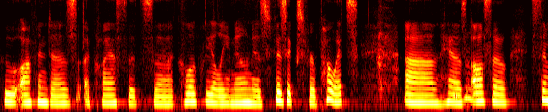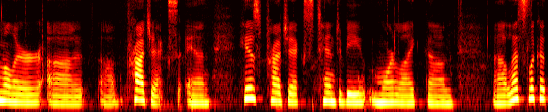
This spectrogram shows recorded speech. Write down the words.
who often does a class that's uh, colloquially known as Physics for Poets, uh, has mm-hmm. also similar uh, uh projects. And his projects tend to be more like um, uh, let's look at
